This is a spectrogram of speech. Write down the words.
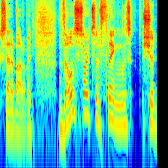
set about them. And those sorts of things should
